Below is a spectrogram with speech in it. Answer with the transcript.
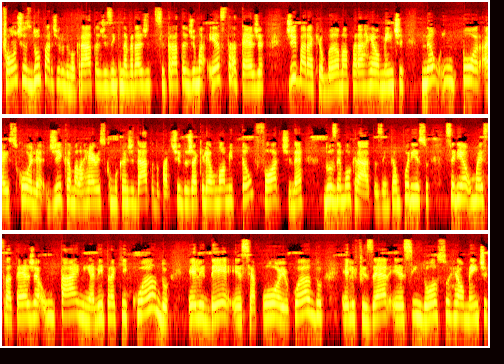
Fontes do Partido Democrata dizem que, na verdade, se trata de uma estratégia de Barack Obama para realmente não impor a escolha de Kamala Harris como candidata do partido, já que ele é um nome tão forte forte né, dos democratas. Então, por isso, seria uma estratégia, um timing ali para que quando ele dê esse apoio, quando ele fizer esse endosso, realmente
